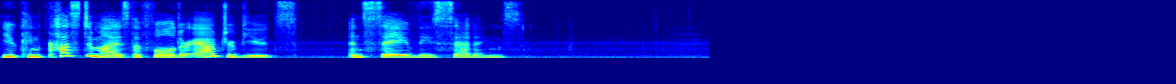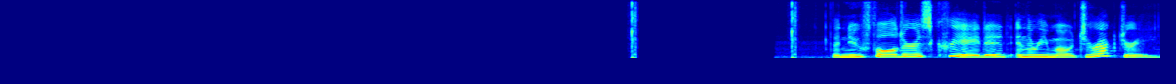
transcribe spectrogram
You can customize the folder attributes and save these settings. The new folder is created in the remote directory.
